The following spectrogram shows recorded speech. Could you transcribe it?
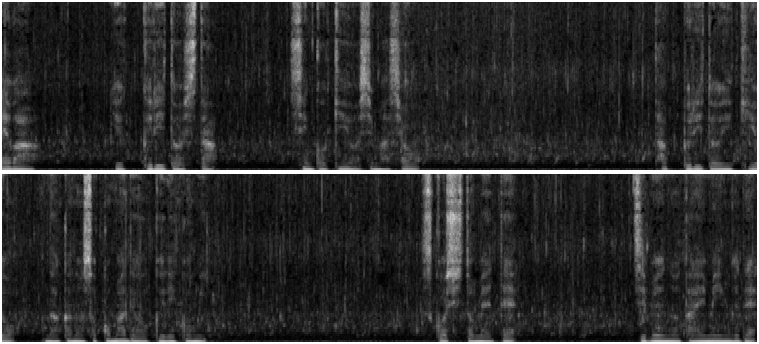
ではゆっくりとした深呼吸をしましょう。たっぷりと息をお腹の底まで送り込み少し止めて自分のタイミングで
